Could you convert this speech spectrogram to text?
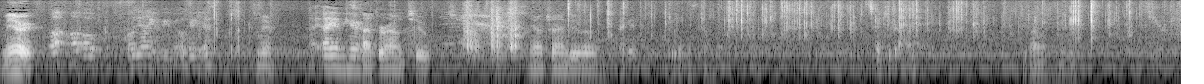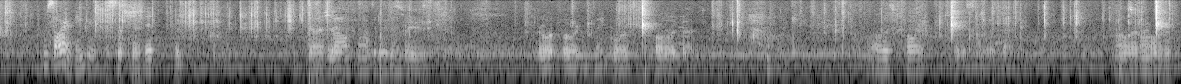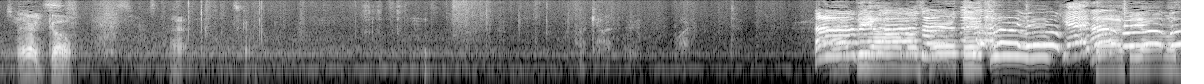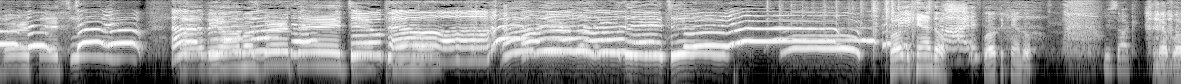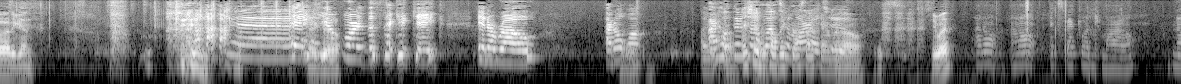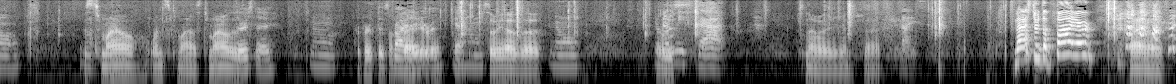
Come here. Uh oh. Oh, yeah, you're here. Okay, yes. Come here. I, I am here. Time for round two. You want try and do, uh, Okay. do time? Just gotta keep it on. No, maybe. I'm sorry, I'm angry. It's okay. Shit. It, you want to show No. I don't have to do it again. So you roll it forward and then you pull it all the way back. Roll this forward. Roll this the way back. Pull Roll this it all forward. the. There you go. Alright, let's go. One, two. Happy almost birthday to you. Yes! Happy almost birthday to you. Happy almost birthday to Pamela. Blow out the candle. Guys. Blow out the candle. You suck. You gotta blow out again. Thank There you you go. for the second cake in a row. I don't want. I hope there's I there's shouldn't not one public press on camera. too. No, it's. You what? I don't. I don't expect one tomorrow. No. It's tomorrow. When's tomorrow? It's tomorrow. The, Thursday. No. Her birthday's on Friday. Friday, right? Yeah. No. So we have. Uh, No. At You're making me fat. there's no way you're getting fat. Nice. Master the fire! Finally.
